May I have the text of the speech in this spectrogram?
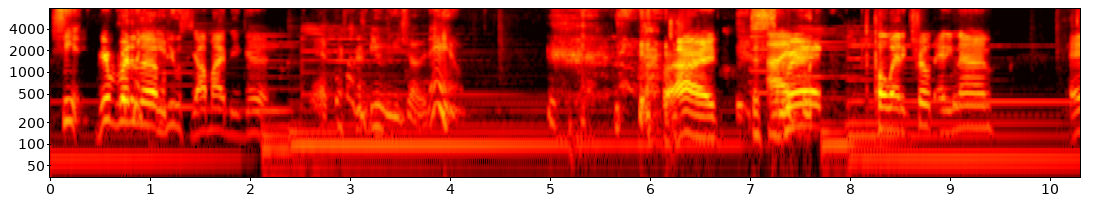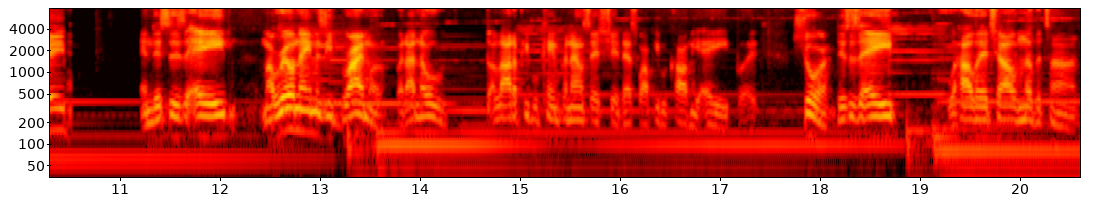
Shit. get rid of the abuse. Y'all might be good. Yeah, quit fucking abusing each other. Damn. All right. This is All right. Greg, Poetic Truth 89. Hey, And this is Abe. My real name is Ibrahima, but I know a lot of people can't pronounce that shit. That's why people call me Abe. But sure, this is Abe. We'll holler at y'all another time.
